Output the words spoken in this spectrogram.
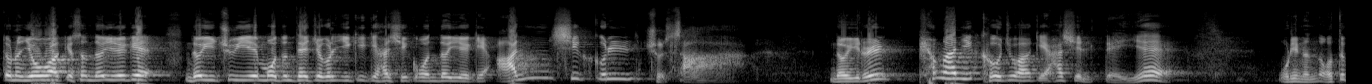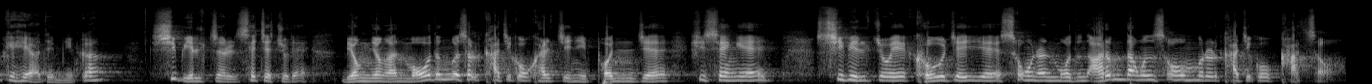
또는 여호와께서 너희에게 너희 주위의 모든 대적을 이기게 하시고 너희에게 안식을 주사 너희를 평안히 거주하게 하실 때에 우리는 어떻게 해야 됩니까? 11절 셋째 줄에 명령한 모든 것을 가지고 갈지니 번제, 희생에 11조의 거제에 서원한 모든 아름다운 서원물을 가지고 가서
